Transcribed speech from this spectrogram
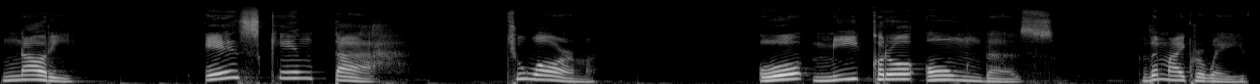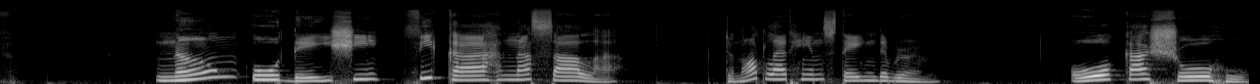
Naughty. Esquentar. To warm. O micro-ondas. The microwave. Não o deixe ficar na sala. Do not let him stay in the room. O cachorro.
